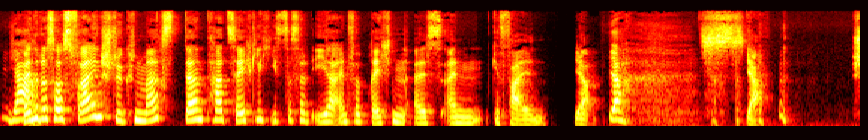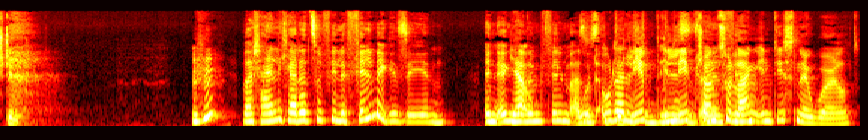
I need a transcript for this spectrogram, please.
Ja, Wenn du das aus freien Stücken machst, dann tatsächlich ist das halt eher ein Verbrechen als ein Gefallen. Ja, ja. ja, stimmt. Wahrscheinlich hat er zu viele Filme gesehen. In irgendeinem Film. Also oder oder ja lebt, lebt schon zu Film. lang in Disney World.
